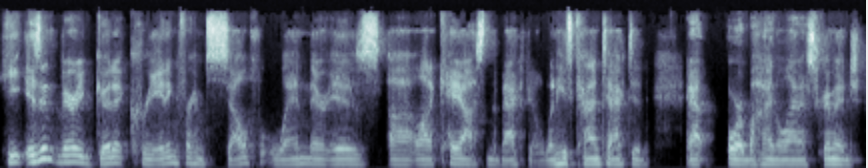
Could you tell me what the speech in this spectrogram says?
he isn't very good at creating for himself when there is uh, a lot of chaos in the backfield. When he's contacted at or behind the line of scrimmage,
